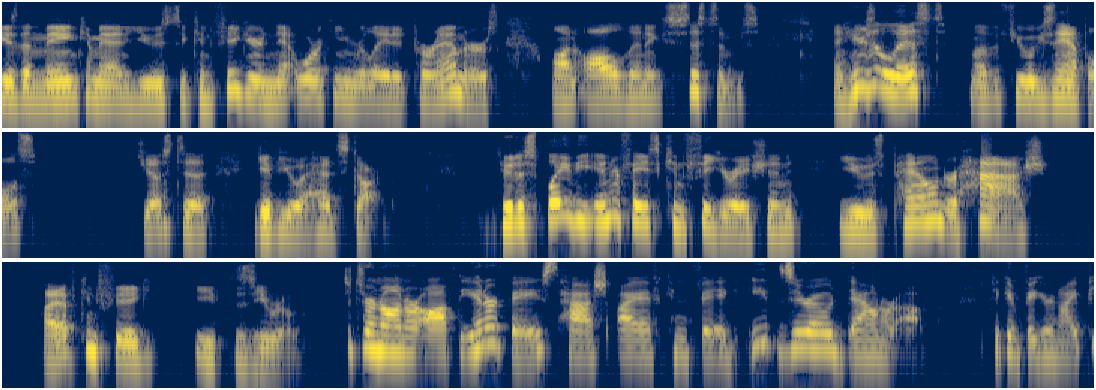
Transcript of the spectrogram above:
is the main command used to configure networking related parameters on all Linux systems. Now here's a list of a few examples just to give you a head start. To display the interface configuration, use pound or hash ifconfig eth0. To turn on or off the interface, hash ifconfig eth0 down or up. To configure an IP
